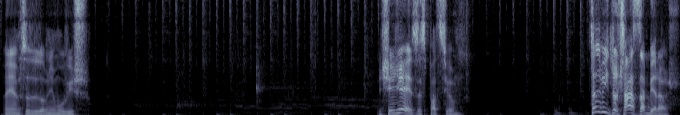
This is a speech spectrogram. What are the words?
No nie wiem, co ty do mnie mówisz. Nic się nie dzieje ze spacją. Co ty mi tu czas zabierasz?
